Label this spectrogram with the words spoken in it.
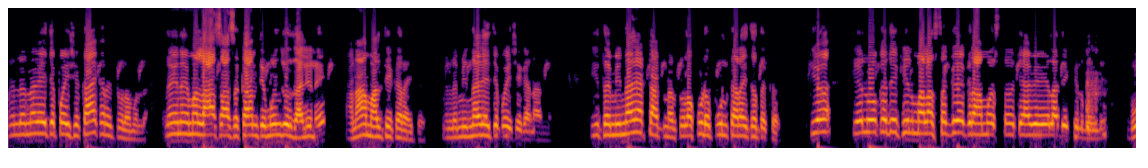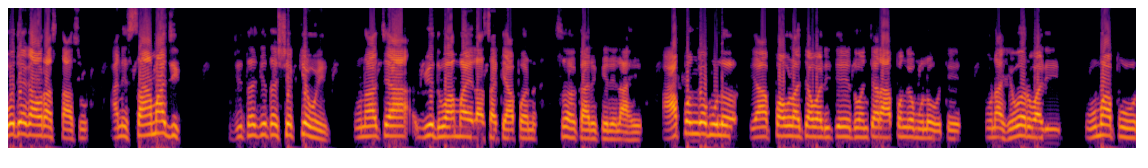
म्हणलं नळ्याचे पैसे काय करायचे तुला? म्हणलं नाही नाही म्हणलं असं असं काम ते मंजूर झालेलं आहे आणि आम्हाला ते करायचं म्हणलं मी नळ्याचे पैसे घेणार नाही. इथं मी नळ्यात टाकणार तुला कुठं पूल करायचं तर कर. ते ते लोक देखील मला सगळे ग्रामस्थ त्यावेळेला देखील म्हणले बोदेगाव रस्ता असो आणि सामाजिक जिथं जिथं शक्य होईल कुणाच्या विधवा महिलासाठी आपण सहकार्य केलेलं आहे. अपंग मुलं या पवळाच्या वाडीचे दोन चार अपंग मुलं होते. पुन्हा हिवरवाडी उमापूर.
